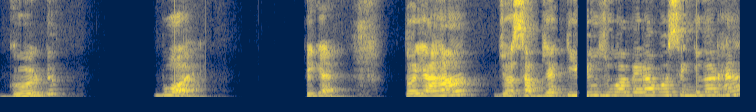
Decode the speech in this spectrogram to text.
good boy ठीक है? तो यहाँ जो सब्जेक्ट यूज़ हुआ मेरा वो सिंगुलर है।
